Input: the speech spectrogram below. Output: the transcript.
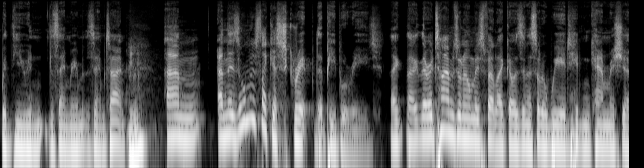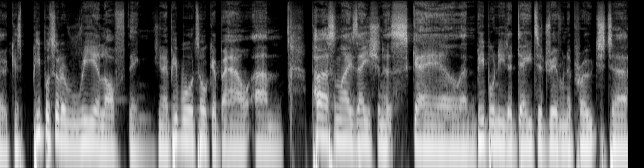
with you in the same room at the same time. Mhm. Um, and there's almost like a script that people read. Like, like there are times when I almost felt like I was in a sort of weird hidden camera show because people sort of reel off things. You know, people will talk about um, personalization at scale, and people need a data driven approach to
